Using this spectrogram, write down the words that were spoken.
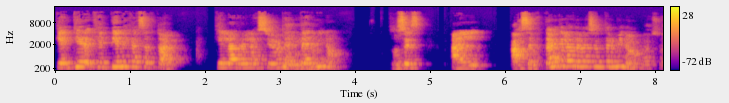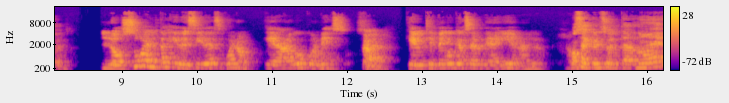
¿qué, qué tienes que aceptar? Que la relación Terminó. terminó. Entonces, al aceptar que la relación terminó. Lo sueltas y decides, bueno, ¿qué hago con eso? O sea. ¿qué, qué tengo que hacer de ahí en adelante? ¿no? O sea, que el soltar no es,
